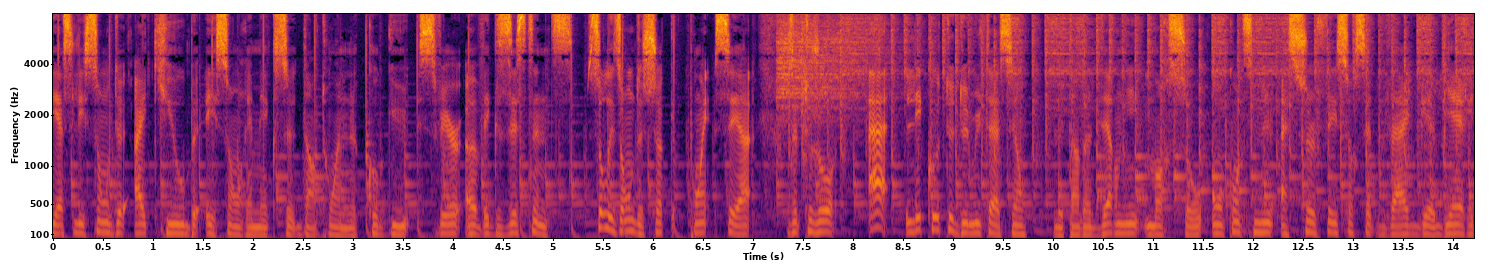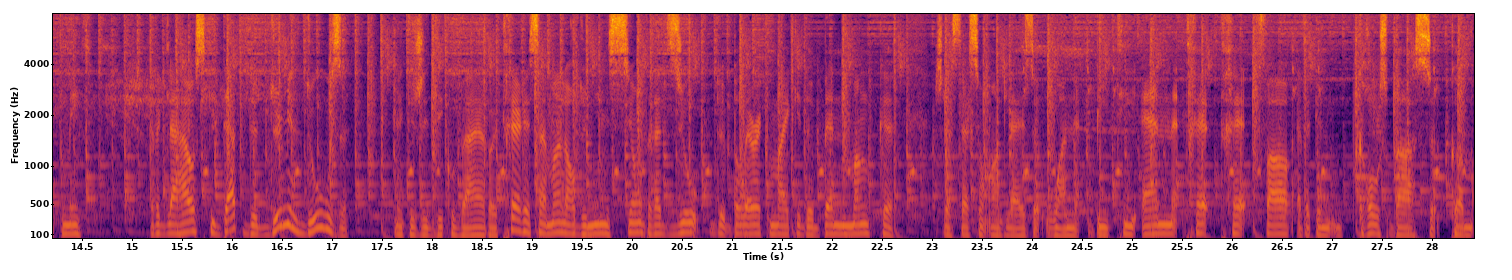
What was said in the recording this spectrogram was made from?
Yes, les sons de iCube et son remix d'Antoine Cogu, Sphere of Existence, sur les ondes de choc.ca. Vous êtes toujours à l'écoute de Mutation. Le temps d'un dernier morceau, on continue à surfer sur cette vague bien rythmée avec la house qui date de 2012 mais que j'ai découvert très récemment lors d'une émission de radio de Balearic Mike et de Ben Monk sur la station anglaise 1BTN. Très très fort avec une grosse basse comme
